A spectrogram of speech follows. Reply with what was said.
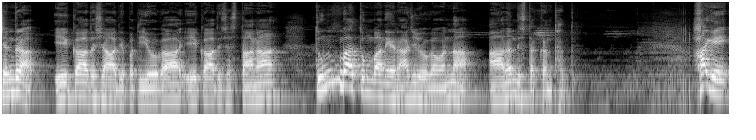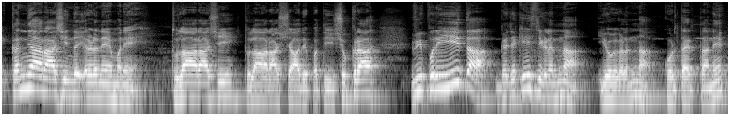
ಚಂದ್ರ ಏಕಾದಶಾಧಿಪತಿ ಯೋಗ, ಏಕಾದಶ ಸ್ಥಾನ ತುಂಬ ತುಂಬಾ ರಾಜಯೋಗವನ್ನು ಆನಂದಿಸ್ತಕ್ಕಂಥದ್ದು. ಹಾಗೆ ಕನ್ಯಾ ರಾಶಿಯಿಂದ ಎರಡನೇ ಮನೆ ತುಲಾರಾಶಿ ತುಲಾರಾಶ್ಯಾಧಿಪತಿ ಶುಕ್ರ ವಿಪರೀತ ಗಜಕೇಸರಿಗಳನ್ನು, ಯೋಗಗಳನ್ನು ಕೊಡ್ತಾ ಇರ್ತಾನೆ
